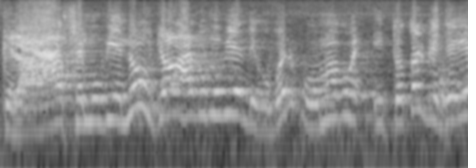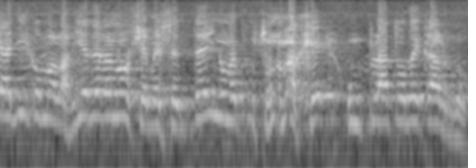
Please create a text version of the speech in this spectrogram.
Que la hace muy bien, no, yo la hago muy bien. Digo, bueno, pues vamos a comer. Y total, que llegué allí como a las 10 de la noche, me senté y no me puso nada más que un plato de caldo.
